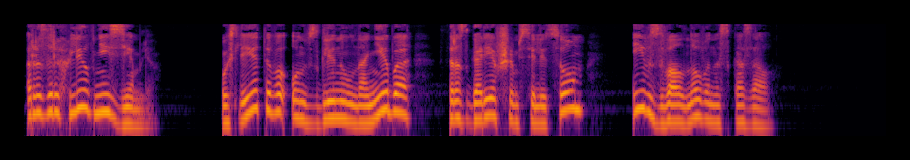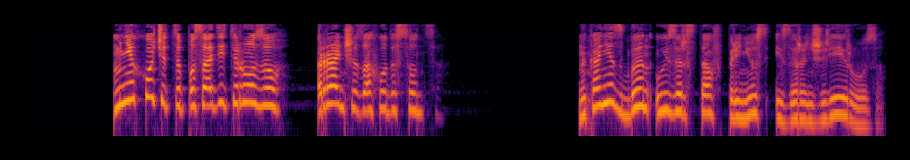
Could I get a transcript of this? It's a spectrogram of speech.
разрыхлил в ней землю. После этого он взглянул на небо с разгоревшимся лицом и взволнованно сказал — мне хочется посадить розу раньше захода солнца. Наконец Бен Уизерстав принес из оранжереи розу.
